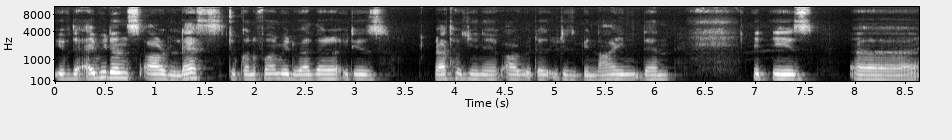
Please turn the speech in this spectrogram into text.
if the evidence are less to confirm it whether it is pathogenic or it is benign, then it is uh,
